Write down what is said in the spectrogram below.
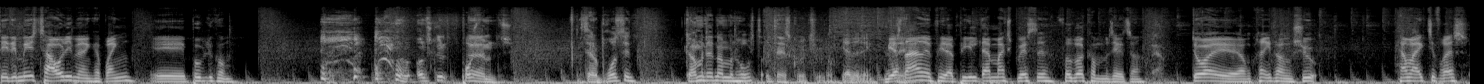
Det er det mest taglige, man kan bringe øh, publikum. Undskyld. Øhm, så du brugt? Gør man det, når man hoster? Det er jeg sgu tvivl om. Jeg ved det ikke. Vi har snakket med Peter Pil, Danmarks bedste fodboldkommentator. Ja. Det var øh, omkring kl. 7. Han var ikke tilfreds.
